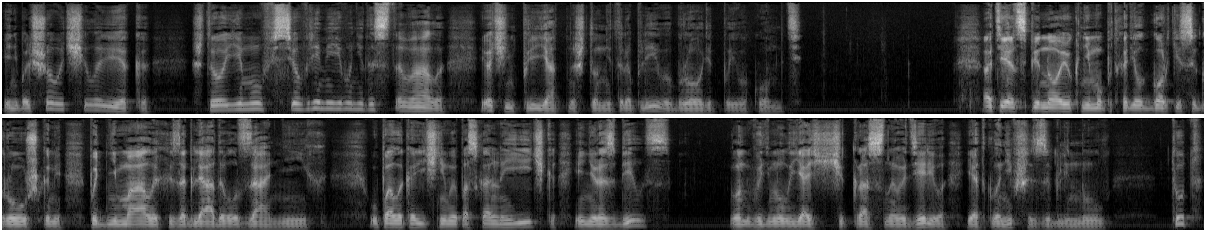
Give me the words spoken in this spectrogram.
и небольшого человека — что ему все время его не доставало, и очень приятно, что он неторопливо бродит по его комнате. Отец спиною к нему подходил к горке с игрушками, поднимал их и заглядывал за них. Упало коричневое пасхальное яичко и не разбилось. Он выдвинул ящик красного дерева и, отклонившись, заглянул. Тут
